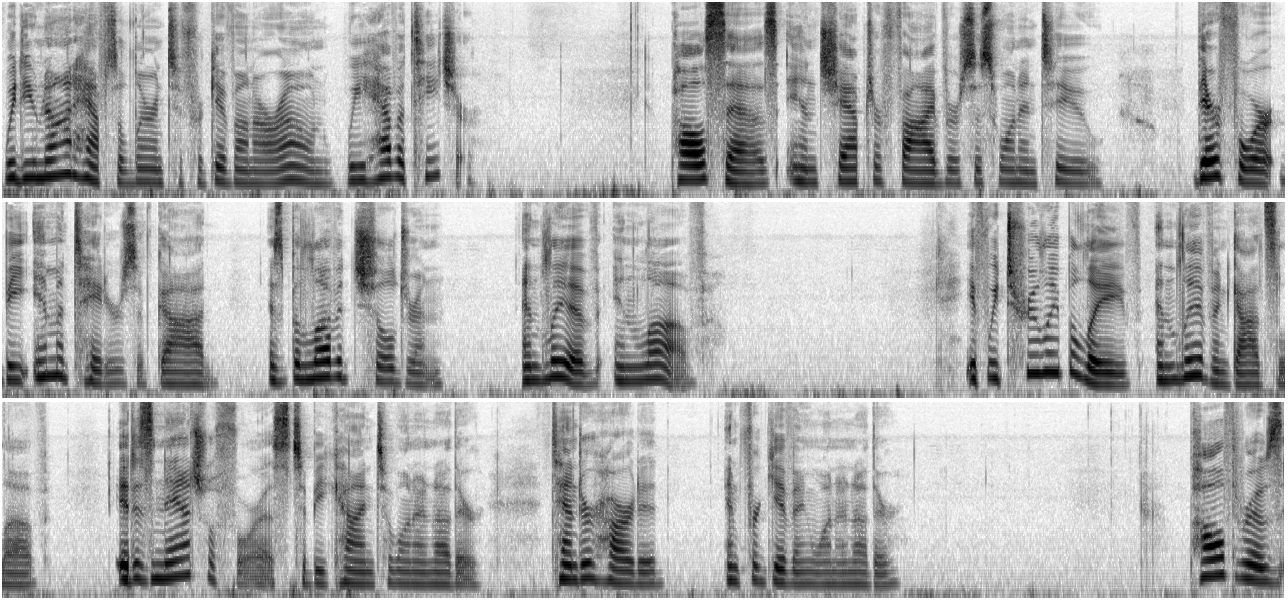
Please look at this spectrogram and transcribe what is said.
We do not have to learn to forgive on our own. We have a teacher. Paul says in chapter 5, verses 1 and 2 Therefore, be imitators of God as beloved children and live in love. If we truly believe and live in God's love, it is natural for us to be kind to one another, tender hearted, and forgiving one another. Paul throws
